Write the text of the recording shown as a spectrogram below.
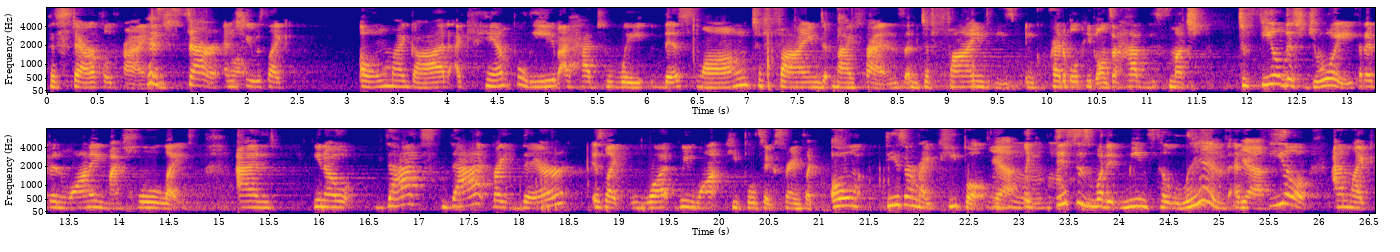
hysterical crying. Hysterical. and she was like oh my god i can't believe i had to wait this long to find my friends and to find these incredible people and to have this much to feel this joy that i've been wanting my whole life and you know that's that right there is like what we want people to experience like oh these are my people Yeah. like mm-hmm. this is what it means to live and Yeah. feel and like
